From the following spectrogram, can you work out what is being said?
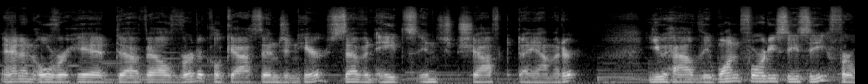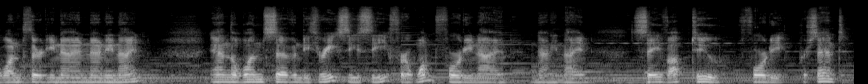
and an overhead uh, valve vertical gas engine here 7 8 inch shaft diameter. You have the 140cc for 139.99 and the 173cc for 149.99 save up to 40%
